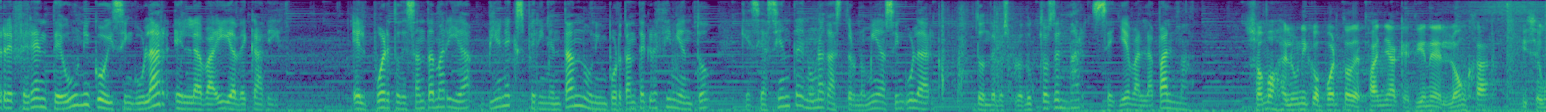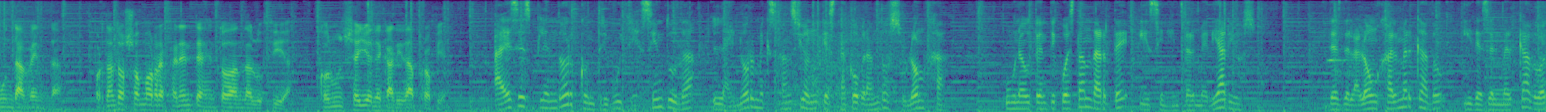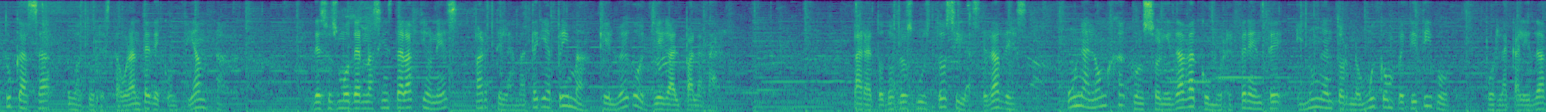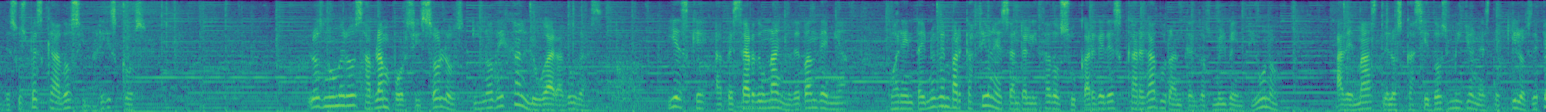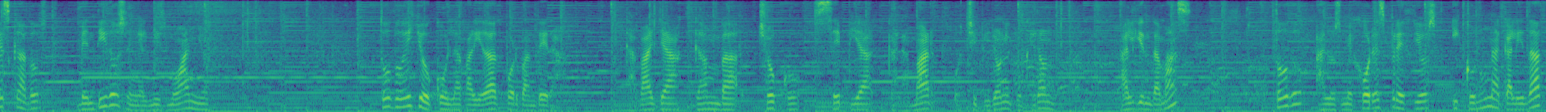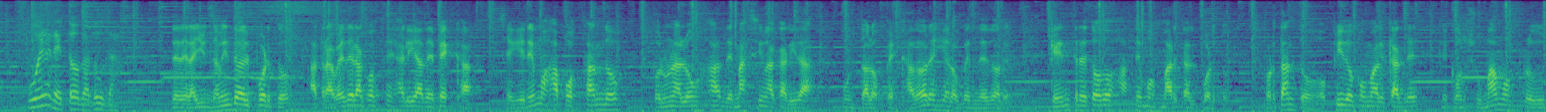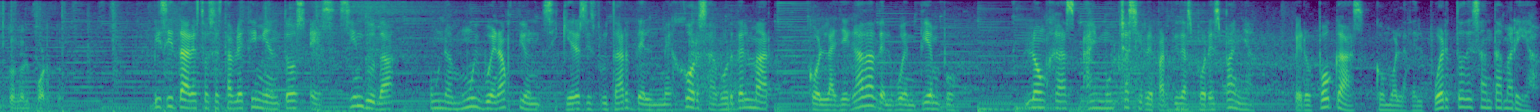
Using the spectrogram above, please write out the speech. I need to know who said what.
Speaker 1: referente único y singular en la bahía de Cádiz. El puerto de Santa María viene experimentando un importante crecimiento que se asienta en una gastronomía singular donde los productos del mar se llevan la palma.
Speaker 2: Somos el único puerto de España que tiene lonja y segundas ventas. Por tanto, somos referentes en toda Andalucía, con un sello de calidad propia.
Speaker 1: A ese esplendor contribuye, sin duda, la enorme expansión que está cobrando su lonja, un auténtico estandarte y sin intermediarios desde la lonja al mercado y desde el mercado a tu casa o a tu restaurante de confianza. De sus modernas instalaciones parte la materia prima que luego llega al paladar. Para todos los gustos y las edades, una lonja consolidada como referente en un entorno muy competitivo por la calidad de sus pescados y mariscos. Los números hablan por sí solos y no dejan lugar a dudas. Y es que, a pesar de un año de pandemia, 49 embarcaciones han realizado su carga y descarga durante el 2021, además de los casi 2 millones de kilos de pescados vendidos en el mismo año. Todo ello con la variedad por bandera, caballa, gamba, choco, sepia, calamar o chipirón y boquerón. ¿Alguien da más? Todo a los mejores precios y con una calidad fuera de toda duda.
Speaker 2: Desde el Ayuntamiento del Puerto, a través de la Concejalía de Pesca, seguiremos apostando por una lonja de máxima calidad, junto a los pescadores y a los vendedores, que entre todos hacemos marca el puerto. Por tanto, os pido como alcalde que consumamos productos del puerto.
Speaker 1: Visitar estos establecimientos es, sin duda, una muy buena opción si quieres disfrutar del mejor sabor del mar con la llegada del buen tiempo. Lonjas hay muchas y repartidas por España, pero pocas como la del puerto de Santa María.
